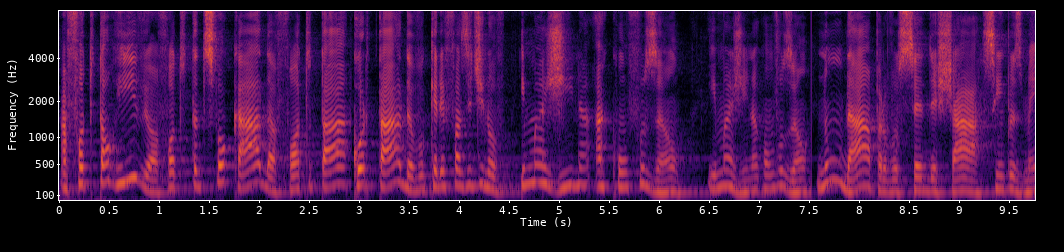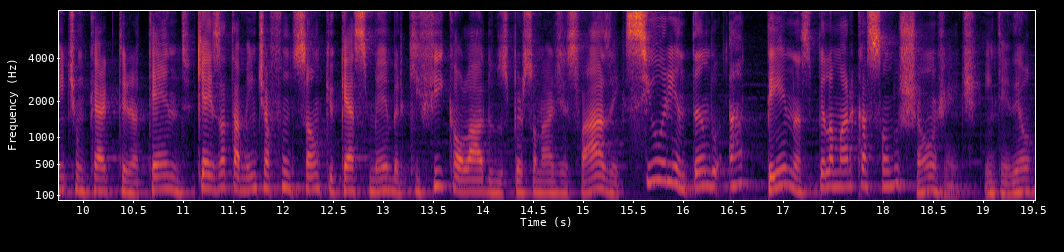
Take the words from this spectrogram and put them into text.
A foto tá horrível, a foto tá desfocada, a foto tá cortada, eu vou querer fazer de novo. Imagina a confusão. Imagina a confusão. Não dá para você deixar simplesmente um character attend, que é exatamente a função que o cast member que fica ao lado dos personagens fazem, se orientando apenas pela marcação do chão, gente. Entendeu?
